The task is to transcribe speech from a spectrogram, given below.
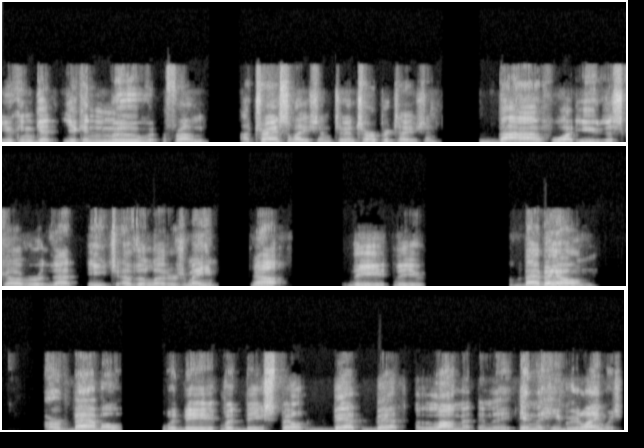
You can get you can move from a translation to interpretation by what you discover that each of the letters mean. Now, the the Babel or Babel would be would be spelled bet bet lamed in the in the Hebrew language.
